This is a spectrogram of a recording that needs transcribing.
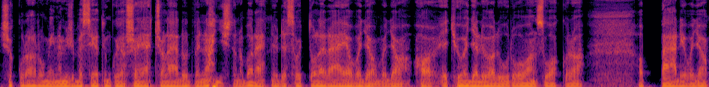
és akkor arról még nem is beszéltünk, hogy a saját családod, vagy nagy Isten a barátnőd ezt hogy tolerálja, vagy, a, vagy a, ha egy hölgy előadóról van szó, akkor a, a párja, vagy a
